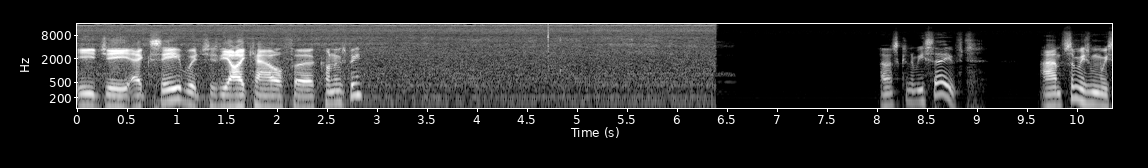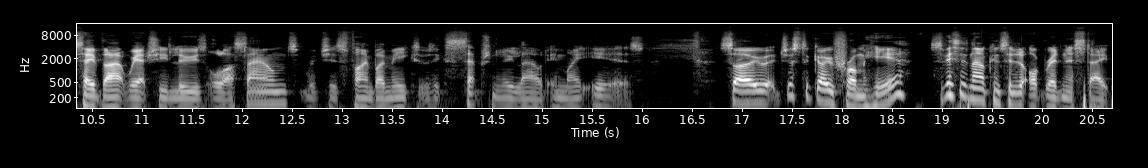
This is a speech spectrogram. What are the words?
EGXC, which is the ICAO for Coningsby. And it's going to be saved. And for some reason when we save that, we actually lose all our sounds, which is fine by me because it was exceptionally loud in my ears. So just to go from here, so this is now considered op readiness state.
